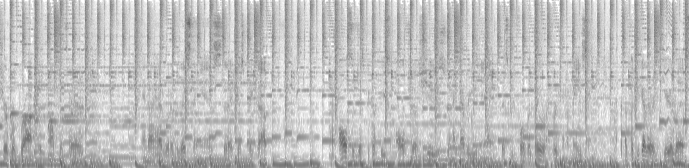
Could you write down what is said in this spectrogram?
Sherpa brought her pump with her, and I had whatever this thing is that I just picked up. I also just picked up these Altra shoes, and I've never used any like this before, but they were freaking amazing. I put together a gear list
